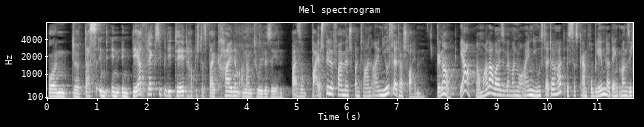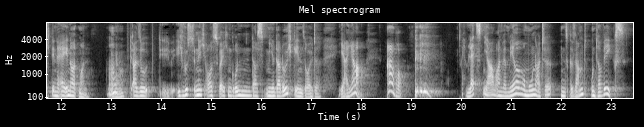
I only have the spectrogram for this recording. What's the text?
Und äh, das in, in, in der Flexibilität habe ich das bei keinem anderen Tool gesehen. Also Beispiele fallen mir spontan ein. Newsletter schreiben. Genau. Ja, normalerweise, wenn man nur einen Newsletter hat, ist das kein Problem. Da denkt man sich, den erinnert man. Ja? Ja. Also ich wüsste nicht, aus welchen Gründen das mir da durchgehen sollte. Ja, ja. Aber im letzten Jahr waren wir mehrere Monate insgesamt unterwegs.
